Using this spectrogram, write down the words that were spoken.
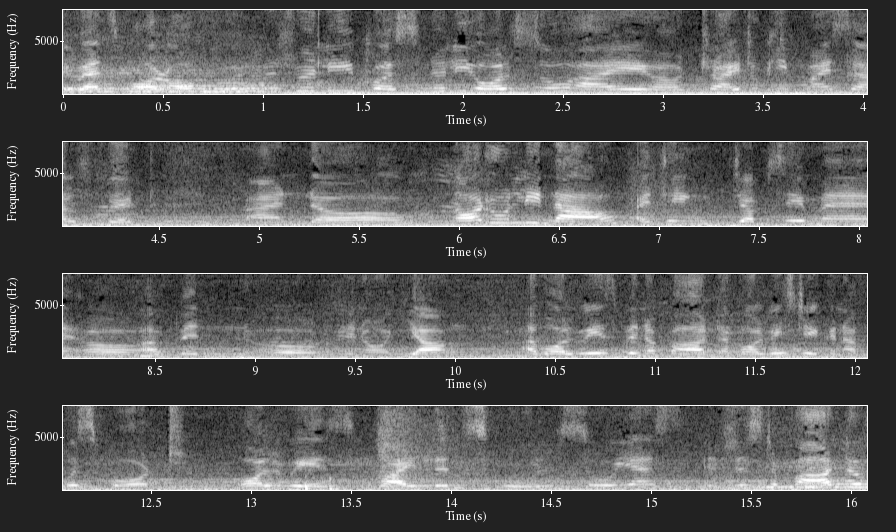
events more often. Usually, personally, also, I uh, try to keep myself fit. And uh, not only now, I think jab se main, uh, I've been, uh, you know, young. I've always been a part. I've always taken up a sport, always while in school. So yes, it's just a part of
